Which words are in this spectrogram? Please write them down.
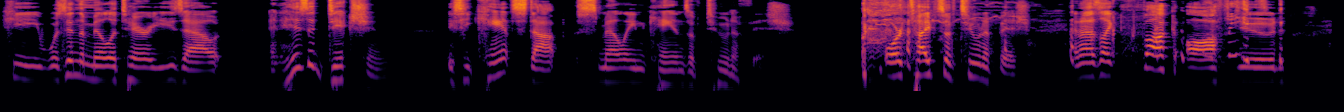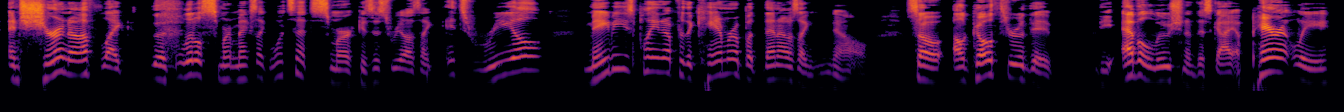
He was in the military. He's out, and his addiction is he can't stop smelling cans of tuna fish or types of tuna fish. And I was like, "Fuck off, dude." And sure enough, like the little smirk, Meg's like, "What's that smirk? Is this real?" I was like, "It's real." Maybe he's playing up for the camera, but then I was like, "No." So I'll go through the the evolution of this guy. Apparently,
